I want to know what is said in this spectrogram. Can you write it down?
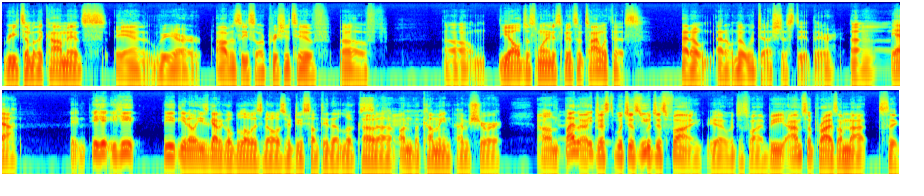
read some of the comments, and we are obviously so appreciative of um, you all just wanting to spend some time with us. I don't I don't know what Josh just did there. Uh, Yeah, he he, he you know he's got to go blow his nose or do something that looks uh, unbecoming. I'm sure. Um, okay. by the That way, just which is you- which is fine. Yeah, which is fine. B, I'm surprised I'm not sick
